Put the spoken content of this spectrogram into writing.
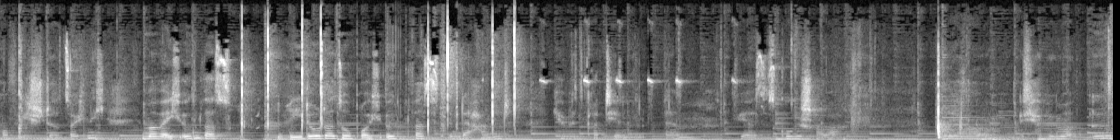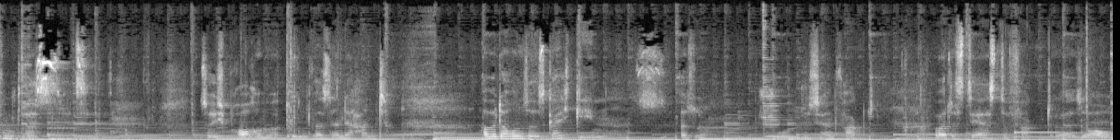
hoffe ich, stört es euch nicht. Immer wenn ich irgendwas rede oder so, brauche ich irgendwas in der Hand. Ich habe jetzt gerade hier einen, ähm, wie heißt das, Kugelschreiber. Ja, ich habe immer irgendwas. So, ich brauche immer irgendwas in der Hand. Aber darum soll es gleich gehen. Also, schon, ist ja ein Fakt. Aber das ist der erste Fakt. Also auch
